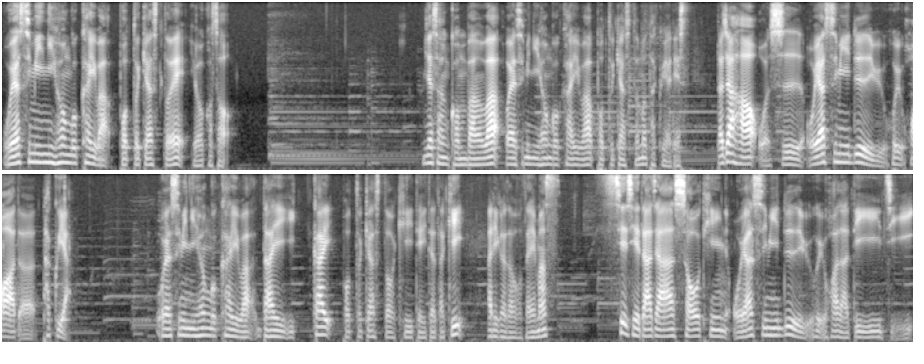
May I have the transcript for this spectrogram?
おやすみ日本語会話ポッドキャストへようこそ。皆さんこんばんは。おやすみ日本語会話ポッドキャストの拓也です。大家好，我是おやすみ日语绘画的拓也。おやすみ日本語会話第1回ポッドキャストを聞いていただきありがとうございます。谢谢大家收听おやすみ日语绘画的第一集。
